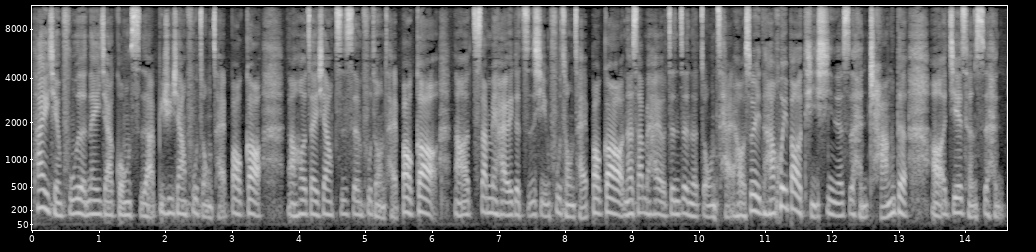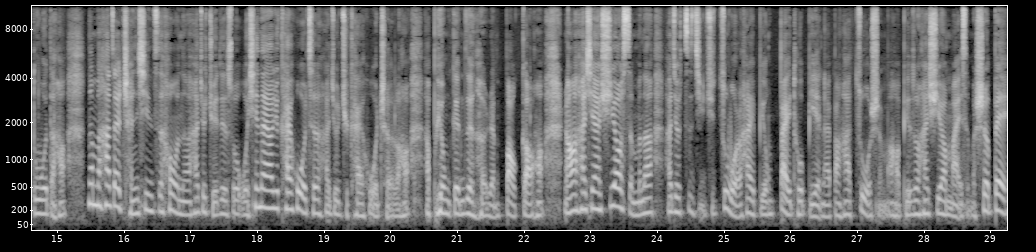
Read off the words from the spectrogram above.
他以前服务的那一家公司啊，必须向副总裁报告，然后再向资深副总裁报告，然后上面还有一个执行副总裁报告，那上面还有真正的总裁哈，所以他汇报体系呢是很长的。啊，阶层是很多的哈。那么他在诚信之后呢，他就觉得说，我现在要去开货车，他就去开货车了哈。他不用跟任何人报告哈。然后他现在需要什么呢？他就自己去做了，他也不用拜托别人来帮他做什么哈。比如说他需要买什么设备，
